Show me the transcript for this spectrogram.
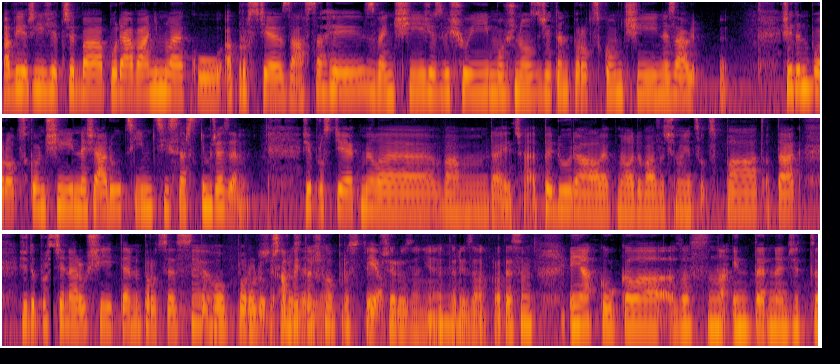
a věří, že třeba podáváním léku a prostě zásahy zvenčí, že zvyšují možnost, že ten porod skončí nezá že ten porod skončí nežádoucím císařským řezem. Že prostě jakmile vám dají třeba epidurál, jakmile do vás začnou něco spát a tak, že to prostě naruší ten proces jo, toho porodu takže, Aby to šlo prostě jo. přirozeně, je tady mhm. základ. Já jsem i nějak koukala zase na internet, že to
